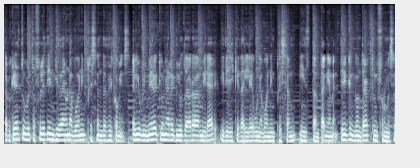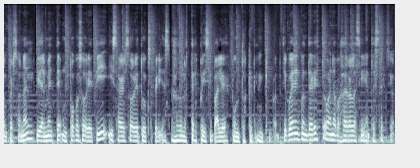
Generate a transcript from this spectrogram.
Para crear tu portafolio tienes que dar una buena impresión desde el comienzo. Es lo primero que una reclutadora va a mirar y tienes que darle una buena impresión instantáneamente encontrar tu información personal, idealmente un poco sobre ti y saber sobre tu experiencia. Esos son los tres principales puntos que tienen que encontrar. Si pueden encontrar esto, van a pasar a la siguiente sección.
